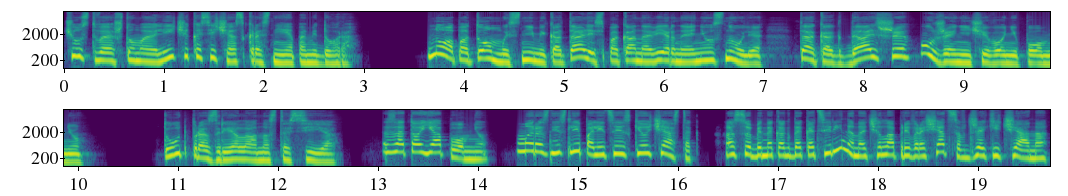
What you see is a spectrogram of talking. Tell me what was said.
чувствуя, что мое личико сейчас краснее помидора. Ну а потом мы с ними катались, пока, наверное, не уснули, так как дальше уже ничего не помню. Тут прозрела Анастасия. «Зато я помню. Мы разнесли полицейский участок, особенно когда Катерина начала превращаться в Джеки Чана.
